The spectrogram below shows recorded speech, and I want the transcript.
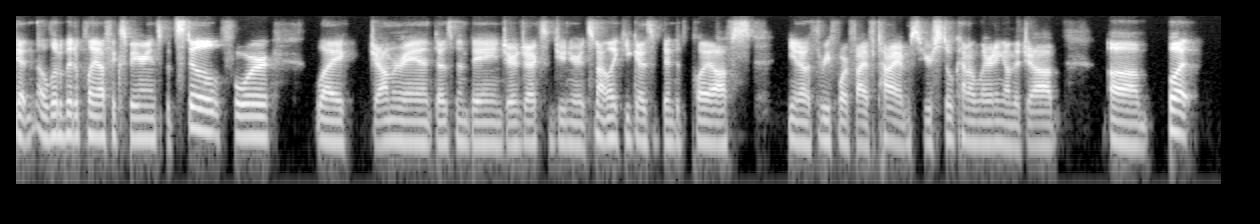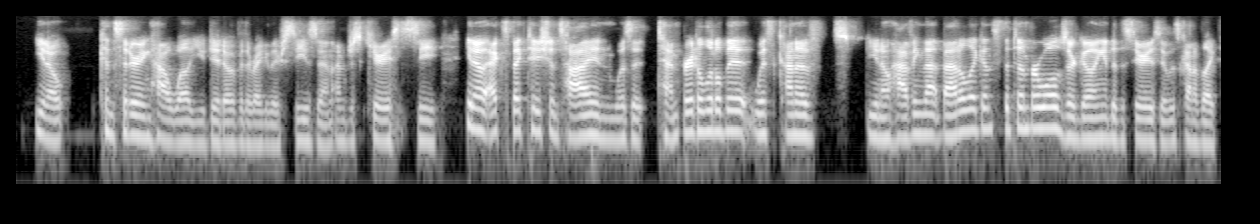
getting a little bit of playoff experience. But still, for like Ja Morant, Desmond Bane, Jaren Jackson Jr. It's not like you guys have been to the playoffs, you know, three, four, five times. You're still kind of learning on the job. Um, but you know, considering how well you did over the regular season, I'm just curious to see, you know, expectations high and was it tempered a little bit with kind of, you know, having that battle against the Timberwolves or going into the series, it was kind of like,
